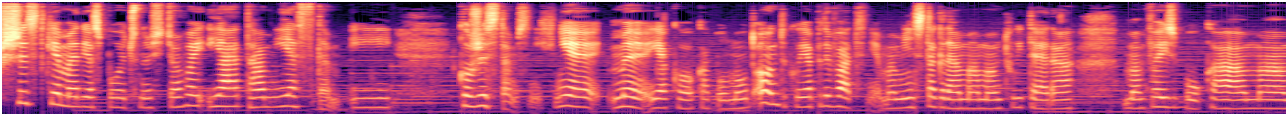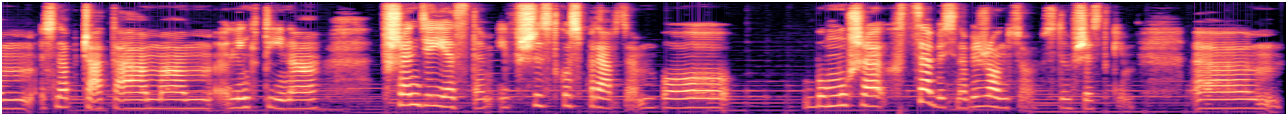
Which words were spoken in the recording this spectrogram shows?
wszystkie media społecznościowe, ja tam jestem i korzystam z nich. Nie my jako Couple Mode On, tylko ja prywatnie. Mam Instagrama, mam Twittera, mam Facebooka, mam Snapchata, mam LinkedIna wszędzie jestem i wszystko sprawdzam, bo, bo muszę, chcę być na bieżąco z tym wszystkim. Um,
